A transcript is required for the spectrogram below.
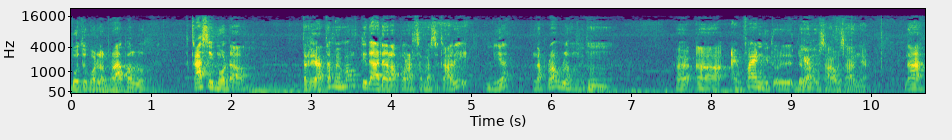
butuh modal berapa lu kasih modal ternyata memang tidak ada laporan sama sekali dia no problem gitu Mm. Eh, eh, I'm fine gitu dengan Ya. usaha-usahanya. Nah,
